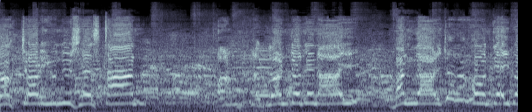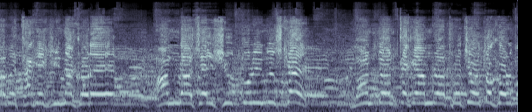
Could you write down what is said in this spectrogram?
ডক্টর ইউনুসের স্থান, লন্ডনে নাই, বাংলার জনগণ যেইভাবে থাকে ঘৃণা করে, আমরা সেই সুদ্দুর ইউনুসকে লন্ডন থেকে আমরা প্রতিহত করব,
